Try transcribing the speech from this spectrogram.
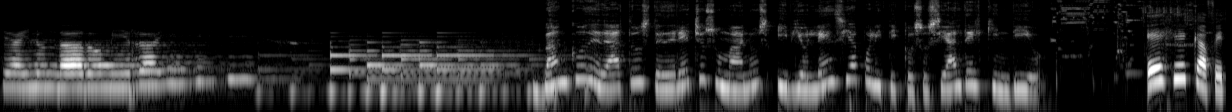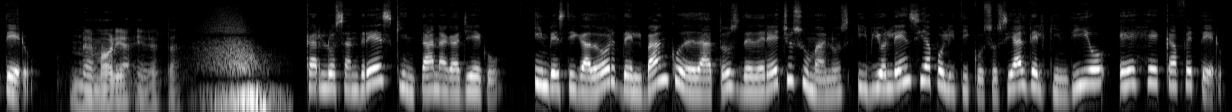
que ha inundado mi raíz. Banco de Datos de Derechos Humanos y Violencia Político-Social del Quindío. Eje Cafetero. Memoria y verdad. Carlos Andrés Quintana Gallego, investigador del Banco de Datos de Derechos Humanos y Violencia Político-Social del Quindío, Eje Cafetero.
